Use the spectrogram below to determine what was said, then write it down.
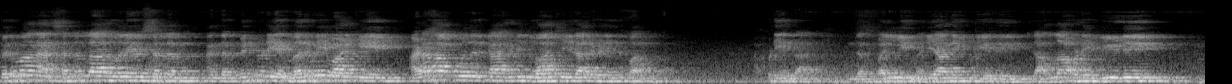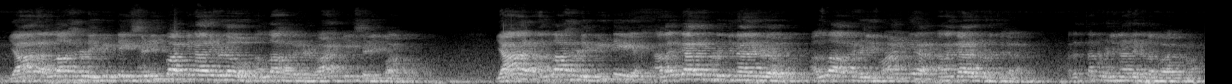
பெருமானார் சல்லல்லாஹு அலைஹி வஸல்லம் அந்த பெண்ணுடைய வறுமை வாழ்க்கையை அழகாக்குவதற்காக துவா செய்தார்கள் என்று பார்ப்போம். அப்படி என்றால் இந்த பள்ளி மரியாதைக்குரியது இது அல்லாஹுடைய வீடு. யார் அல்லாஹருடைய வீட்டை செழிப்பாக்கினார்களோ அல்லாஹ் அவர்கள் வாழ்க்கையை செழிப்பாக்கும். யார் அல்லாஹருடைய வீட்டை அலங்காரப்படுத்தினார்களோ அல்லாஹ் அவர்களின் வாழ்க்கையை அலங்காரப்படுத்துகிறார். அதைத்தான் வெளிநாடுகளை பார்க்கணும்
